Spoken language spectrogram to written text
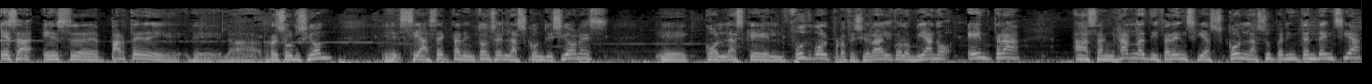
Esa es eh, parte de, de, la resolución. Eh, se aceptan entonces las condiciones eh, con las que el fútbol profesional colombiano entra a zanjar las diferencias con la superintendencia,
